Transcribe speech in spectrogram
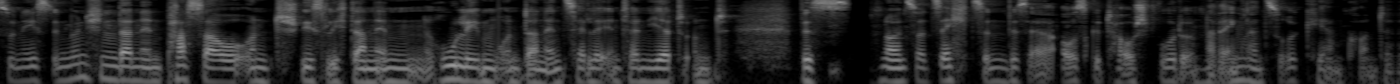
zunächst in München, dann in Passau und schließlich dann in Ruhleben und dann in Celle interniert und bis 1916, bis er ausgetauscht wurde und nach England zurückkehren konnte.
